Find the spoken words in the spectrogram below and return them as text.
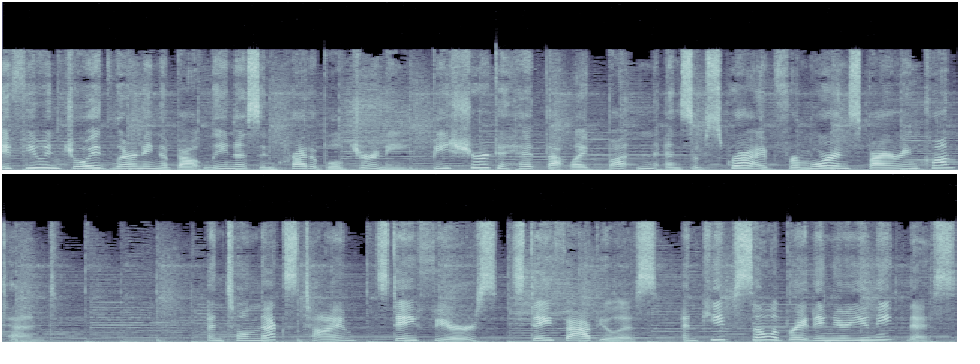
If you enjoyed learning about Lina's incredible journey, be sure to hit that like button and subscribe for more inspiring content. Until next time, stay fierce, stay fabulous, and keep celebrating your uniqueness.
